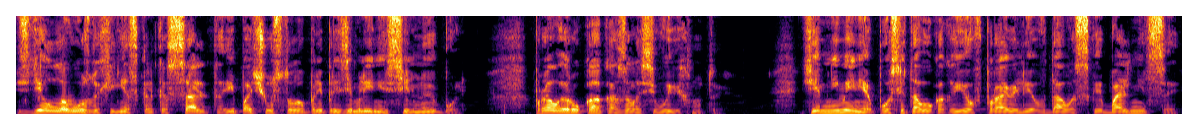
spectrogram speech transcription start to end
сделала в воздухе несколько сальто и почувствовала при приземлении сильную боль. Правая рука оказалась вывихнутой. Тем не менее, после того, как ее вправили в Давосской больнице,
